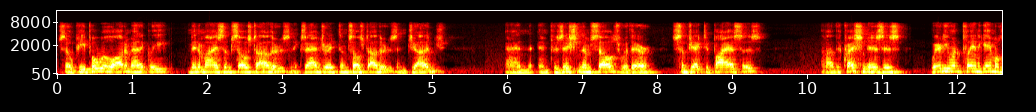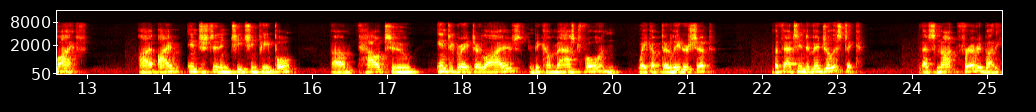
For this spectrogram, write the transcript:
So people will automatically minimize themselves to others and exaggerate themselves to others and judge and and position themselves with their subjective biases. Uh, the question is, is where do you want to play in the game of life? I, am interested in teaching people um, how to integrate their lives and become masterful and wake up their leadership. But that's individualistic. That's not for everybody,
